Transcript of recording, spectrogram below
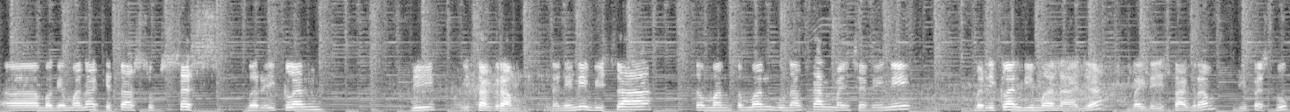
uh, bagaimana kita sukses beriklan di Instagram dan ini bisa teman-teman gunakan mindset ini beriklan di mana aja baik di Instagram, di Facebook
